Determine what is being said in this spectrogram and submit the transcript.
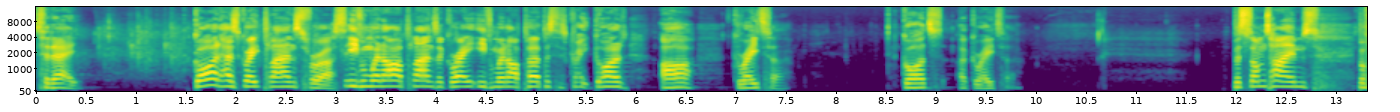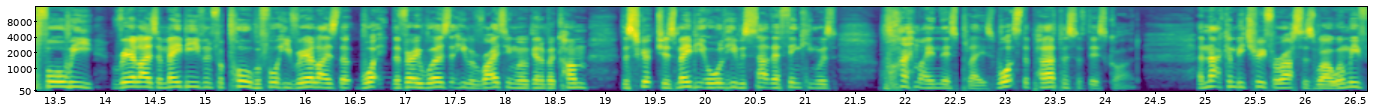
today. God has great plans for us. Even when our plans are great, even when our purpose is great, God are greater. God's are greater. But sometimes, before we realize, and maybe even for Paul, before he realized that what the very words that he was writing were going to become the scriptures, maybe all he was sat there thinking was, Why am I in this place? What's the purpose of this, God? And that can be true for us as well. When we've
